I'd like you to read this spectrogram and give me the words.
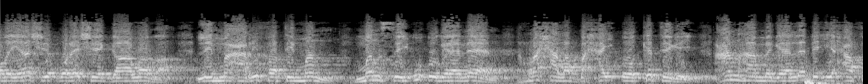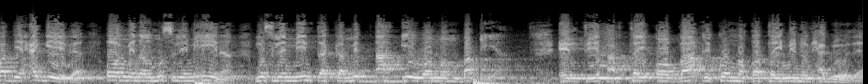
odayaashii qorayshee gaalada limacrifati man man say u ogaadaan raxala baxay oo ka tegey canhaa magaalada iyo xaafaddii xaggeeda oo min almuslimiina muslimiinta ka mid ah iyo waman baqiya. Intii hartay oo baaqi ku noqotay minhum xaggooda.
